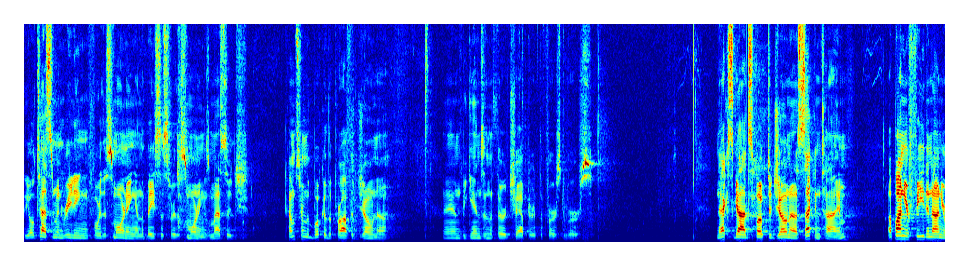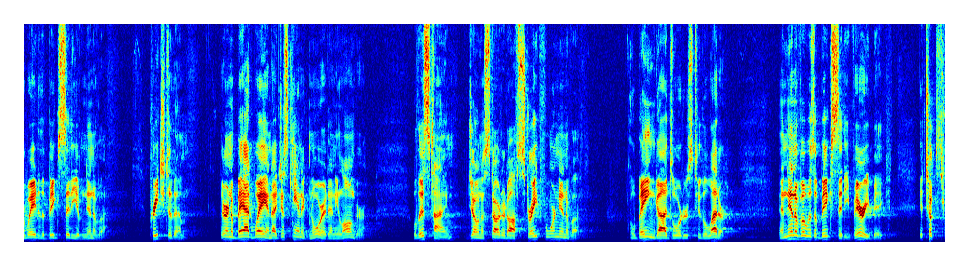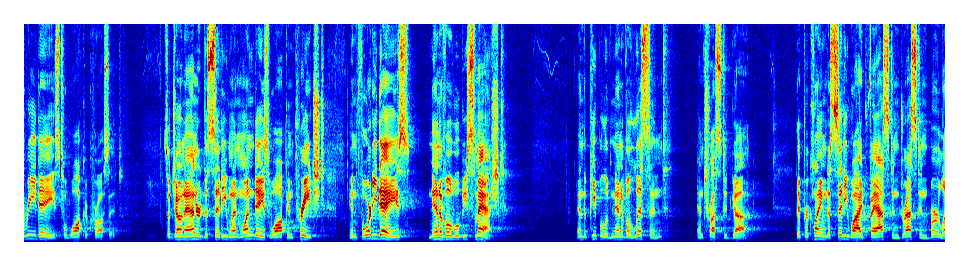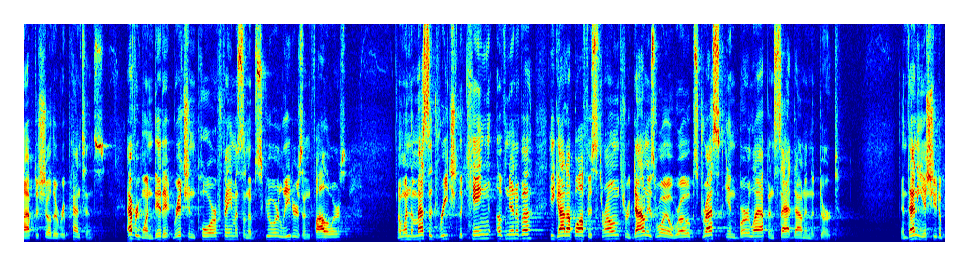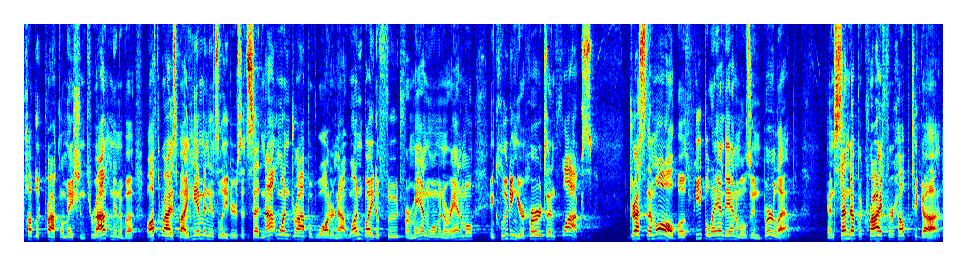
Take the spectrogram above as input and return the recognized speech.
The Old Testament reading for this morning and the basis for this morning's message comes from the book of the prophet Jonah and begins in the third chapter at the first verse. Next, God spoke to Jonah a second time Up on your feet and on your way to the big city of Nineveh. Preach to them. They're in a bad way, and I just can't ignore it any longer. Well, this time, Jonah started off straight for Nineveh obeying God's orders to the letter. And Nineveh was a big city, very big. It took three days to walk across it. So Jonah entered the city, went one day's walk, and preached In 40 days, Nineveh will be smashed. And the people of Nineveh listened and trusted God. They proclaimed a citywide fast and dressed in burlap to show their repentance. Everyone did it, rich and poor, famous and obscure, leaders and followers. And when the message reached the king of Nineveh, he got up off his throne, threw down his royal robes, dressed in burlap, and sat down in the dirt. And then he issued a public proclamation throughout Nineveh, authorized by him and his leaders. that said, Not one drop of water, not one bite of food for man, woman, or animal, including your herds and flocks Dress them all, both people and animals, in burlap, and send up a cry for help to God.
